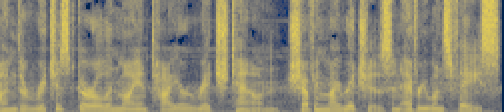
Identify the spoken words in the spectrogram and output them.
I'm the richest girl in my entire rich town, shoving my riches in everyone's face.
